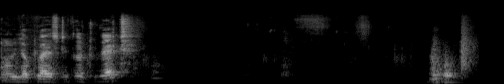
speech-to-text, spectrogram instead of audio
Now we'll apply a sticker to that Thank you.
